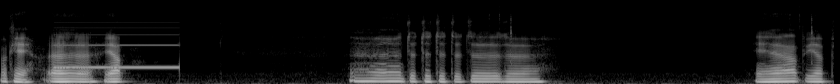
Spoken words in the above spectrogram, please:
Okay, äh, ja. Äh, da, da, da, da, da. Yep, yep.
